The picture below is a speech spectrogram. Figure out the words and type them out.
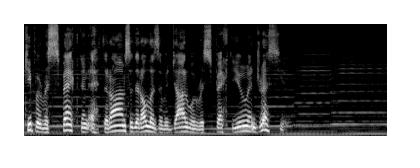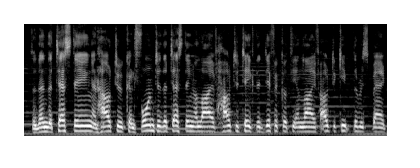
Keep a respect and ihtiram so that Allah will respect you and dress you. So then the testing and how to conform to the testing alive, how to take the difficulty in life, how to keep the respect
